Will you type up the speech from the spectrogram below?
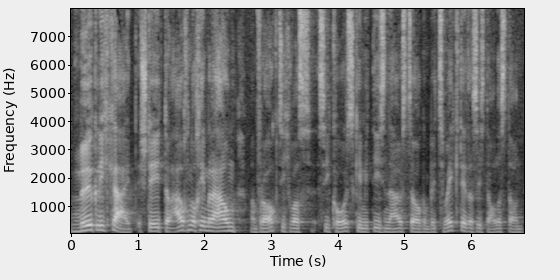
Möglichkeit steht da auch noch im Raum. Man fragt sich, was Sikorski mit diesen Aussagen bezweckte. Das ist alles dann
